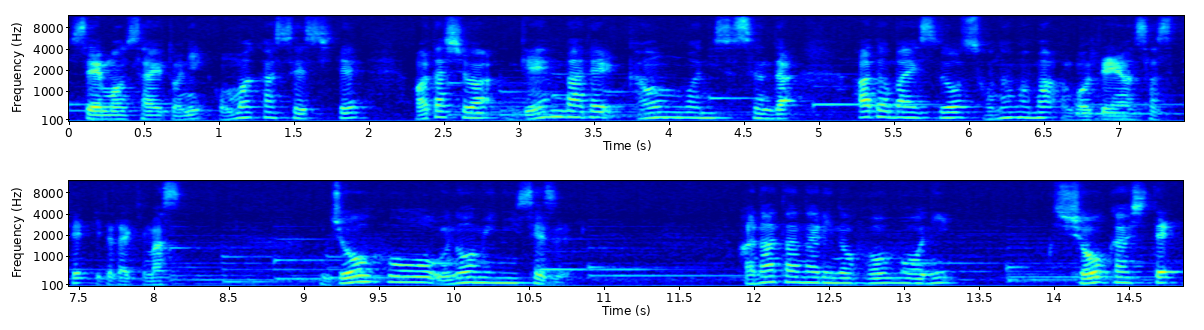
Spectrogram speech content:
専門サイトにお任せして私は現場で緩和に進んだアドバイスをそのままご提案させていただきます。情報を鵜呑みにせずあなたなりの方法に消化して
